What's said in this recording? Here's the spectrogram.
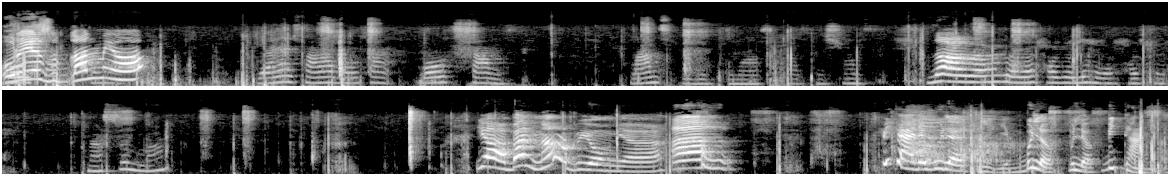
Oraya zıplanmıyor. Yani sana bol, şan- bol şans. Lans diyecektim az kalsın şans. Nasıl lan? Ya ben ne yapıyorum ya? Ah! Bir tane blok yiyeyim. Blok blok bir tane.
